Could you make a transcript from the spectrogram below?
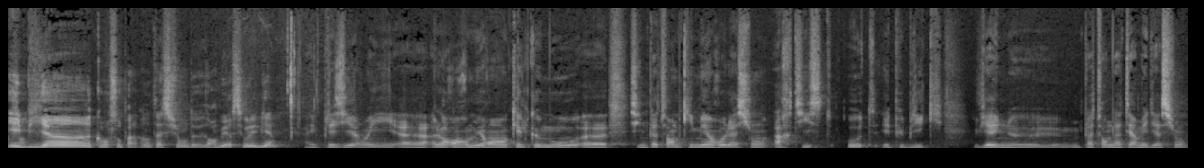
Eh bien, commençons par la présentation d'Ormur, si vous voulez bien. Avec plaisir, oui. Euh, alors, Ormur, en quelques mots, euh, c'est une plateforme qui met en relation artistes, hôtes et publics via une, plateforme d'intermédiation.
